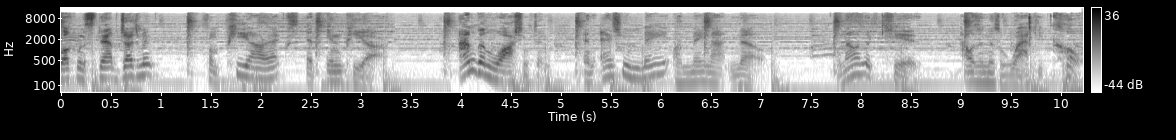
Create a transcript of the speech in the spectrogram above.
Welcome to Snap Judgment from PRX at NPR. I'm Glynn Washington, and as you may or may not know, when I was a kid, I was in this wacky cult.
